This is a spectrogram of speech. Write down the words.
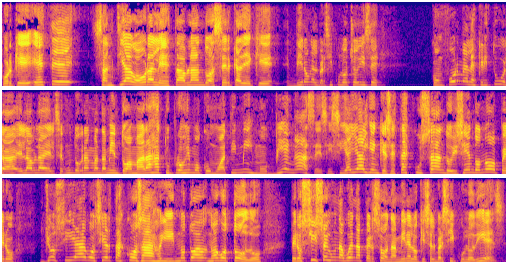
porque este Santiago ahora les está hablando acerca de que, vieron el versículo 8 dice, conforme a la escritura, él habla del segundo gran mandamiento, amarás a tu prójimo como a ti mismo, bien haces. Y si hay alguien que se está excusando diciendo, no, pero yo sí hago ciertas cosas y no, no hago todo, pero sí soy una buena persona, miren lo que dice el versículo 10.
